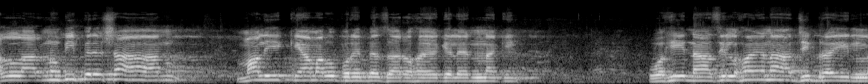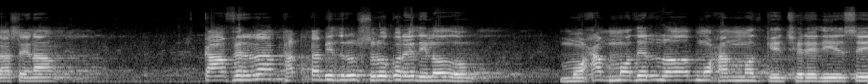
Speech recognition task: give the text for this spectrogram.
আল্লাহর নবী পেরেশান মালিক আমার উপরে বেজার হয়ে গেলেন নাকি? ওহি নাজিল হয় না, জিব্রাইল আসে না। কাফেররা ঠাট্টা বিদ্রুপ শুরু করে দিল। মোহাম্মদের রব মোহাম্মদকে ছেড়ে দিয়েছে।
